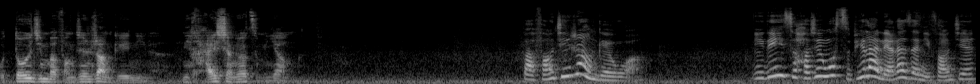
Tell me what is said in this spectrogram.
我都已经把房间让给你了，你还想要怎么样？把房间让给我？你的意思好像我死皮赖脸赖在你房间，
